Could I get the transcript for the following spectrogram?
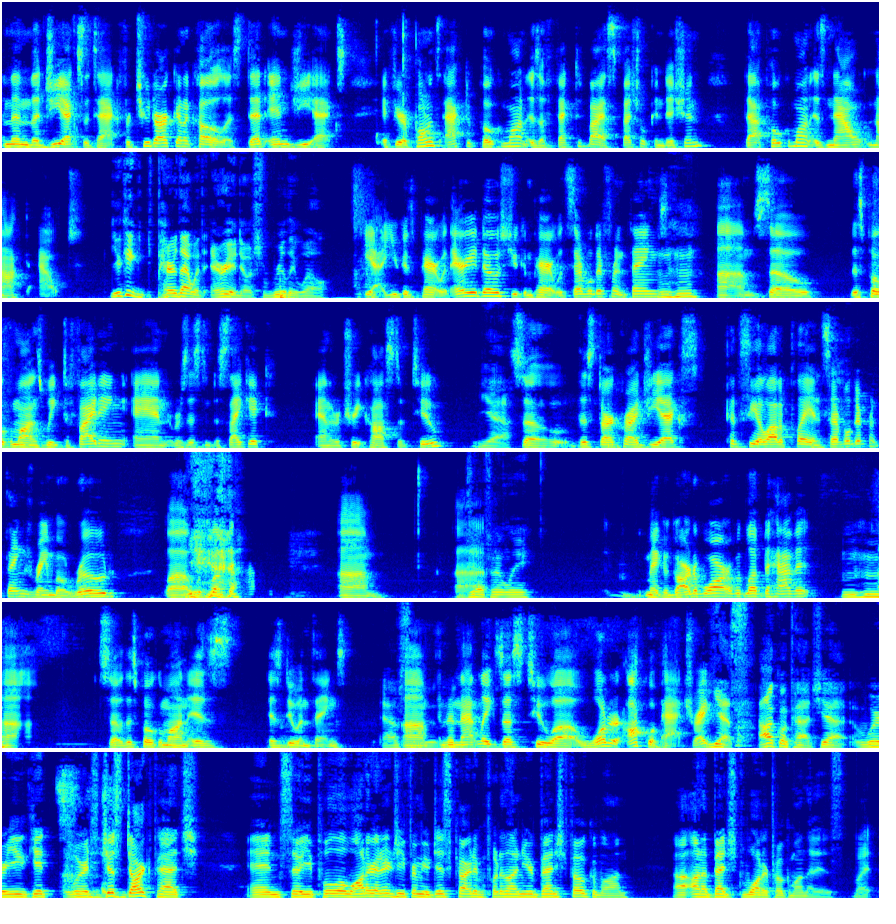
And then the GX attack for two dark and a colorless, dead end GX. If your opponent's active Pokemon is affected by a special condition, that Pokemon is now knocked out. You could pair that with Ariados really well. Yeah, you could pair it with Ariados. You can pair it with several different things. Mm-hmm. Um, so this Pokemon is weak to fighting and resistant to Psychic, and the retreat cost of two. Yeah. So this Darkrai GX could see a lot of play in several different things. Rainbow Road uh, would love to have. Um, uh, Definitely. Mega Gardevoir would love to have it. Mm-hmm. Uh, so this Pokemon is is doing things. Absolutely. Um, and then that leads us to uh, Water Aqua Patch, right? Yes, Aqua Patch, yeah, where you get where it's just Dark Patch, and so you pull a water energy from your discard and put it on your benched Pokemon, uh, on a benched water Pokemon that is. But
